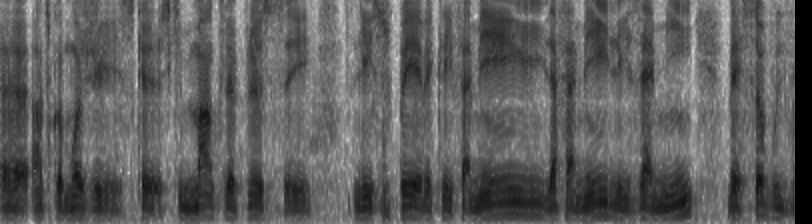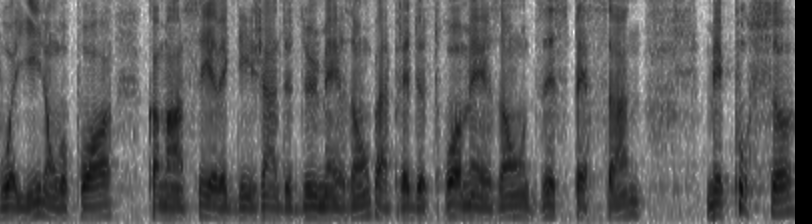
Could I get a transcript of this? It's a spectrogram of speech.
En tout cas, moi, j'ai ce, que, ce qui me manque le plus, c'est les soupers avec les familles, la famille, les amis, ben ça, vous le voyez, là, on va pouvoir commencer avec des gens de deux maisons, puis après de trois maisons, dix personnes. Mais pour ça,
